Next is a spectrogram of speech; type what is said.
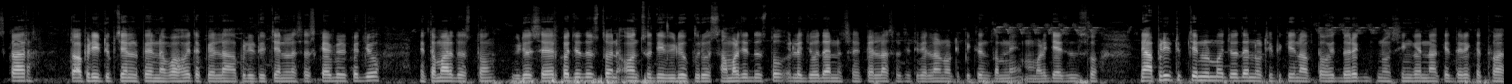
નમસ્કાર. તો આપણી યુટ્યુબ ચેનલ પર નવા હોય તો પહેલાં આપણી યુટ્યુબ ચેનલને સબસ્ક્રાઈબ કરજો. અને તમારા દોસ્તો વીડિયો શેર કરજો દોસ્તો અને અંત સુધી વીડિયો પૂરો સાંભળજો દોસ્તો. એટલે જોરદાર પહેલાં સૌથી પહેલાં નોટિફિકેશન તમને મળી જાય છે દોસ્તો. ને આપણી યુટ્યુબ ચેનલમાં જોરદાર નોટિફિકેશન આવતા હોય દરેક સિંગરના કે દરેક અથવા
